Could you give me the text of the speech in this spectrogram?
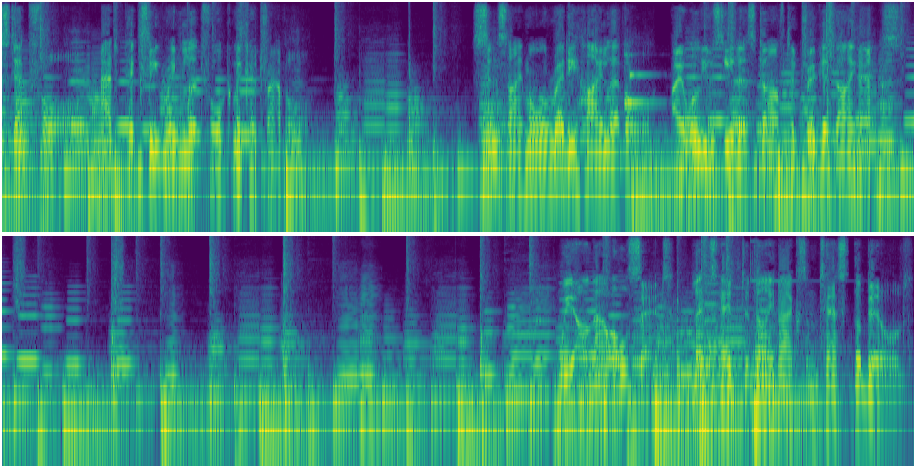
Step 4. Add Pixie Ringlet for quicker travel. Since I'm already high level, I will use Healer Staff to trigger Didax. We are now all set, let's head to Didax and test the build.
